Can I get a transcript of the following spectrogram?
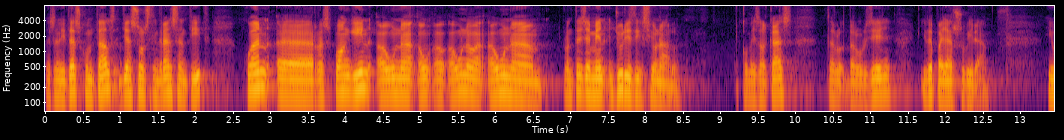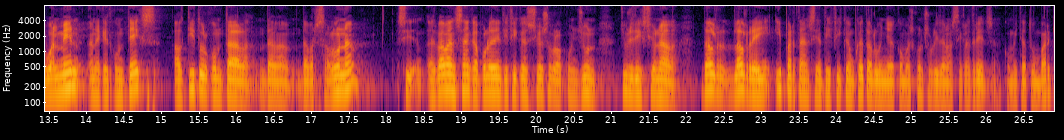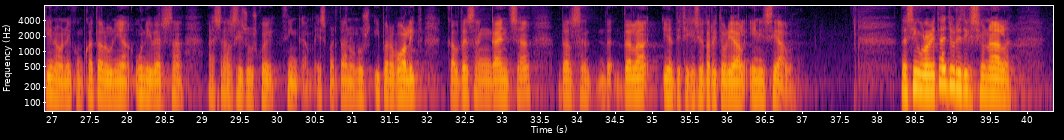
les entitats comtals ja sols tindran sentit quan eh, responguin a un a una, a una plantejament jurisdiccional, com és el cas de l'Urgell i de Pallars Sobirà. Igualment, en aquest context, el títol comtal de, de Barcelona es va avançant cap a una identificació sobre el conjunt jurisdiccional del, del rei i, per tant, s'identifica amb Catalunya com es consolida en el segle XIII, Comitatum Barquinone com Catalunya Universa a Salsis Usque Cincam. És, per tant, un ús hiperbòlic que el desenganxa del, de, de la identificació territorial inicial. La singularitat jurisdiccional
